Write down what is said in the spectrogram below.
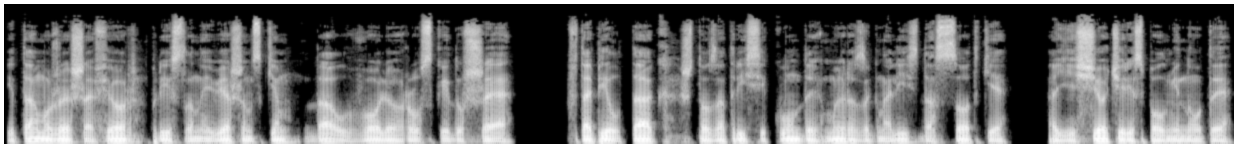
и там уже шофер, присланный Вешенским, дал волю русской душе. Втопил так, что за три секунды мы разогнались до сотки, а еще через полминуты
